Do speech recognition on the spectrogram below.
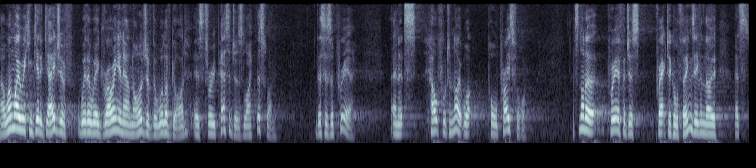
Uh, one way we can get a gauge of whether we're growing in our knowledge of the will of God is through passages like this one. This is a prayer, and it's helpful to note what Paul prays for. It's not a prayer for just practical things, even though that's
